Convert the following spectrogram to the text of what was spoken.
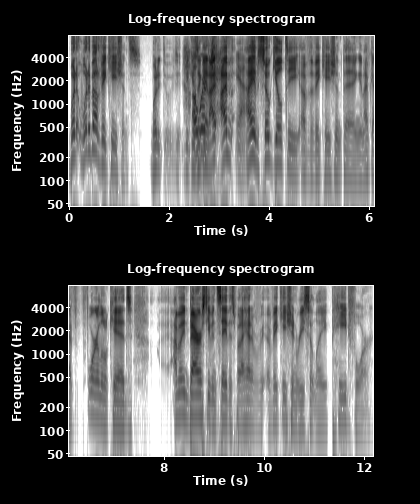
But what about vacations? What because Oh, again, I, I'm yeah. I am so guilty of the vacation thing, and I've got four little kids. I'm embarrassed to even say this, but I had a vacation recently, paid for,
